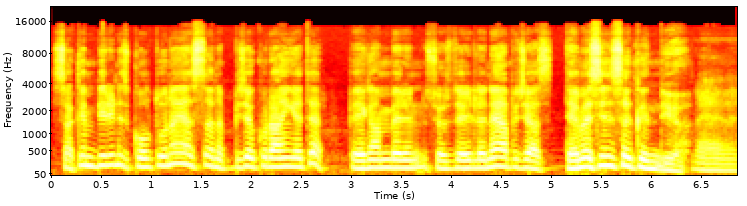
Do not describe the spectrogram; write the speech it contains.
Sakın biriniz koltuğuna yaslanıp bize Kur'an yeter. Peygamberin sözleriyle ne yapacağız demesin sakın diyor. Evet.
